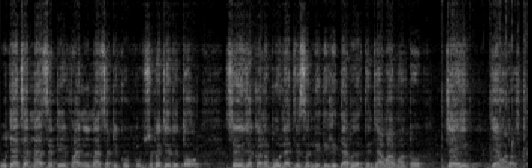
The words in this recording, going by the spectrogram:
उद्याच्या मॅचसाठी फायनल मॅचसाठी खूप खूप शुभेच्छा देतो. संयोजकांना बोलण्याची संधी दिली त्याबद्दल त्यांचे आभार मानतो. जय हिंद जय महाराष्ट्र.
